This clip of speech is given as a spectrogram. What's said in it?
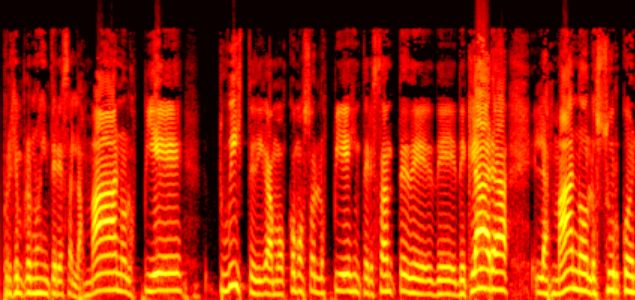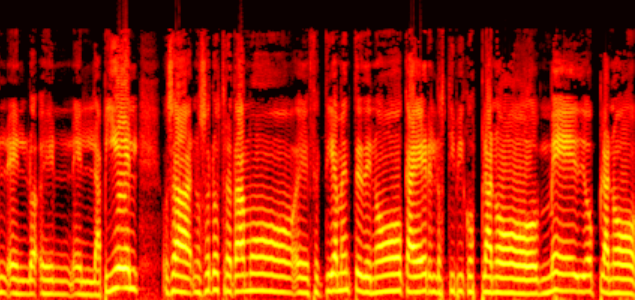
por ejemplo nos interesan las manos los pies tuviste, digamos, cómo son los pies interesantes de, de, de Clara, las manos, los surcos en, en en la piel. O sea, nosotros tratamos eh, efectivamente de no caer en los típicos planos medios, planos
